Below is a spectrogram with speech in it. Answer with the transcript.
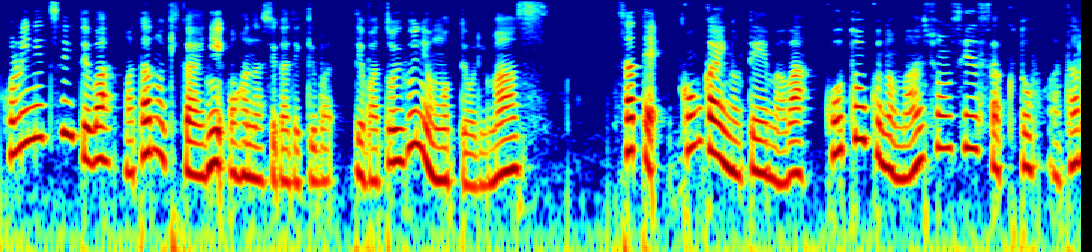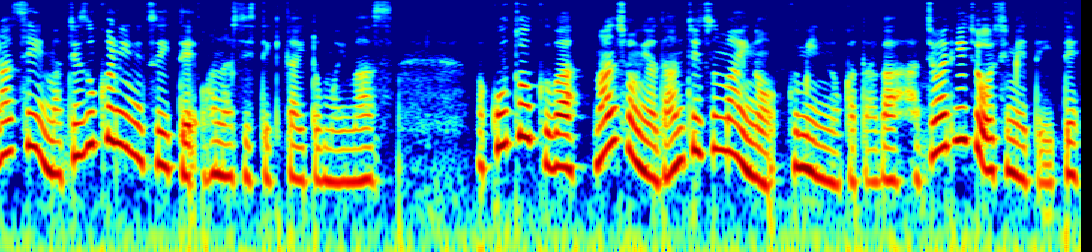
これについてはまたの機会にお話ができればというふうに思っております。さて、今回のテーマは、江東区のマンション政策と新しいまちづくりについてお話ししていきたいと思います。江東区はマンションや団地住まいの区民の方が8割以上を占めていて、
